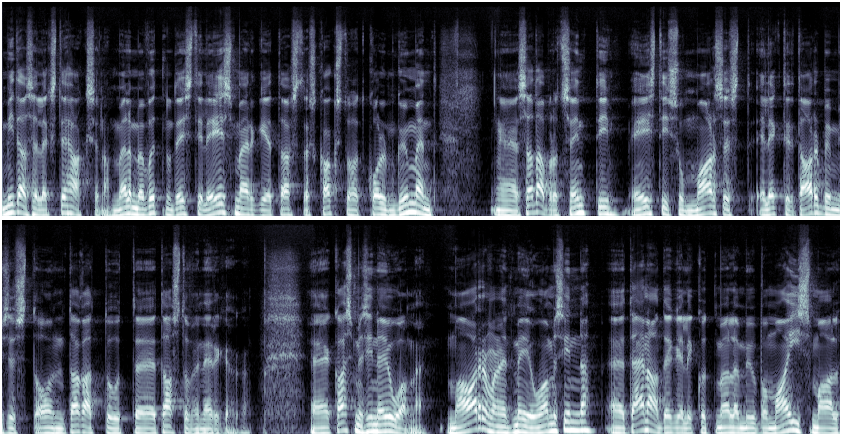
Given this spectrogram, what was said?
mida selleks tehakse, noh, me oleme võtnud Eestile eesmärgi, et aastaks kaks tuhat kolmkümmend sada protsenti Eesti summaarsest elektri tarbimisest on tagatud taastuvenergiaga. kas me sinna jõuame? ma arvan, et me jõuame sinna. täna tegelikult me oleme juba maismaal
